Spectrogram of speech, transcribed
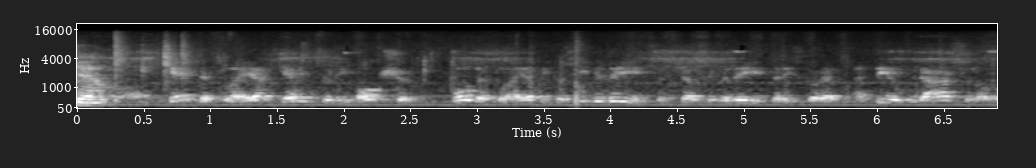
Show. Get the player, get him to the auction for the player because he believes, and Chelsea believes, that he's got a, a deal with Arsenal.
